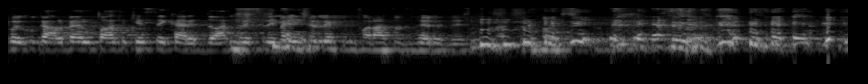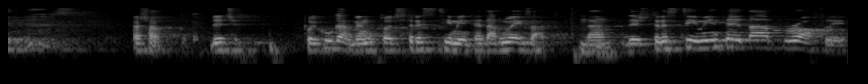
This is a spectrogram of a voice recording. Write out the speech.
pui cu galben toate chestiile care doar trebuie să le ții. Meciurile cumpăratul verde și Așa. Deci, pui cu galben tot ce trebuie să ții minte, dar nu exact. Da? Deci trebuie să ții minte, dar roughly.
